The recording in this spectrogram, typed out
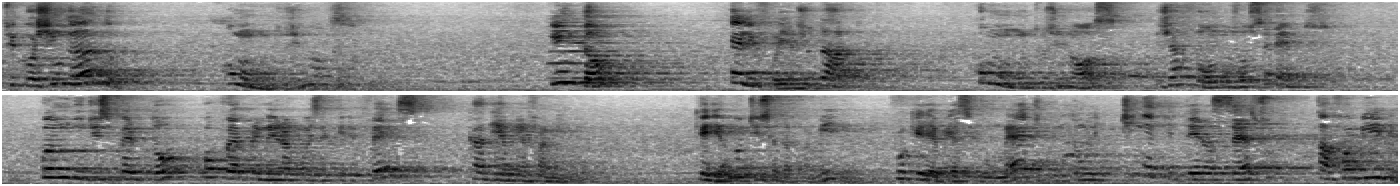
ficou xingando, como muitos de nós. E então, ele foi ajudado, como muitos de nós já fomos ou seremos. Quando despertou, qual foi a primeira coisa que ele fez? Cadê a minha família? Queria notícia da família, porque ele havia sido um médico, então ele tinha que ter acesso à família,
